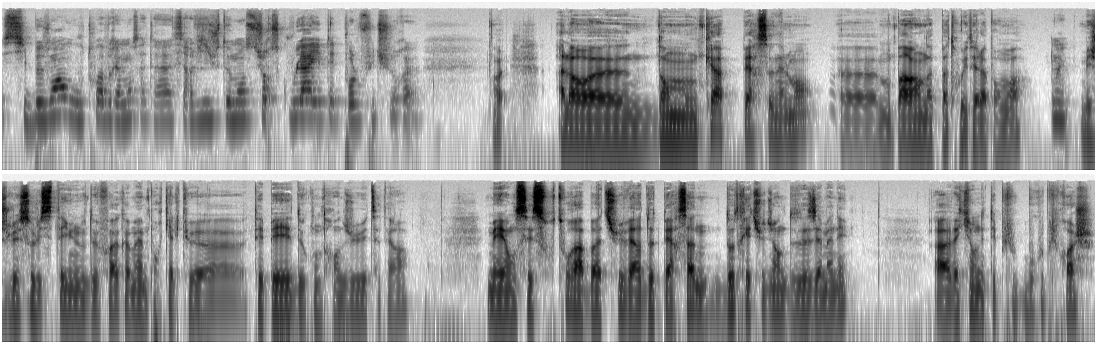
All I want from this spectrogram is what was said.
si besoin, ou toi vraiment ça t'a servi justement sur ce coup-là et peut-être pour le futur. euh. Alors, dans mon cas, personnellement, mon parrain n'a pas trop été là pour moi. Oui. Mais je l'ai sollicité une ou deux fois quand même pour quelques TP de compte rendu, etc. Mais on s'est surtout rabattu vers d'autres personnes, d'autres étudiantes de deuxième année, euh, avec qui on était plus, beaucoup plus proches.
